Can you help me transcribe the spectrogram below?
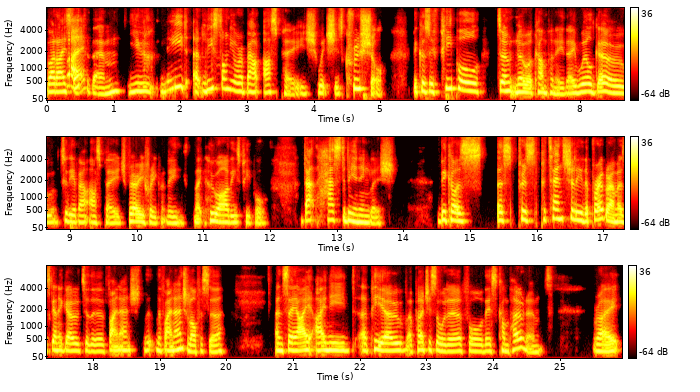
But I said to them, you need, at least on your About Us page, which is crucial, because if people don't know a company, they will go to the About Us page very frequently. Like, who are these people? That has to be in English because as potentially the programmer is going to go to the financial the financial officer and say I, I need a PO, a purchase order for this component, right?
